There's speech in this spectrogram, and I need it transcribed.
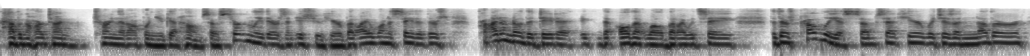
having a hard time turning that off when you get home. So certainly there's an issue here, but I want to say that there's I don't know the data all that well, but I would say that there's probably a subset here which is another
